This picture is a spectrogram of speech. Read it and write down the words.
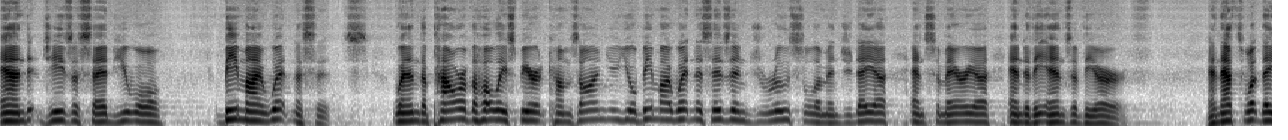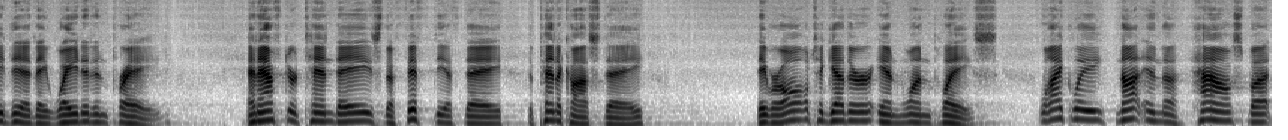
And Jesus said, You will be my witnesses when the power of the Holy Spirit comes on you, you'll be my witnesses in Jerusalem and Judea and Samaria and to the ends of the earth. And that's what they did. They waited and prayed. And after 10 days, the 50th day, the Pentecost day, they were all together in one place. Likely not in the house, but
